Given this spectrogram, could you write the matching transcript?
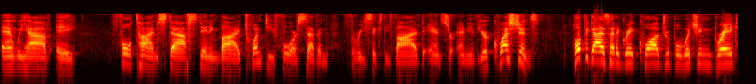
and we have a full time staff standing by 24 7, 365 to answer any of your questions. Hope you guys had a great quadruple witching break.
